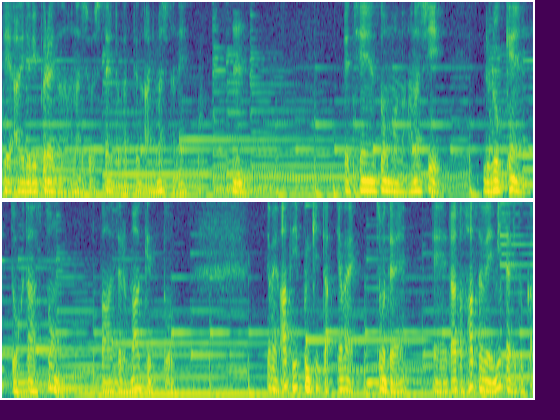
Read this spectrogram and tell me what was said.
でアイドリープライドの話をしたりとかっていうのありましたね。うん。でチェーンソーマンの話ルロケンドクターストーンバーチャルマーケット。やばいあと1分切った。やばい。ちょっと待ってね。えーあとハサウェイ見たりとか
